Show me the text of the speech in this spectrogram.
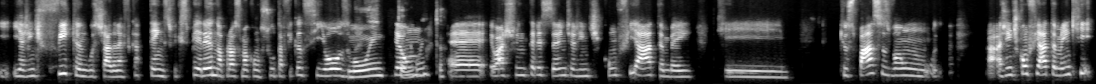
e, e, a gente fica angustiada, né? Fica tenso, fica esperando a próxima consulta, fica ansioso. Muito, então, muito. É, eu acho interessante a gente confiar também que, que os passos vão. A, a gente confiar também que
